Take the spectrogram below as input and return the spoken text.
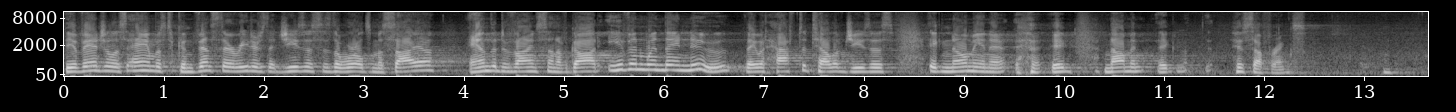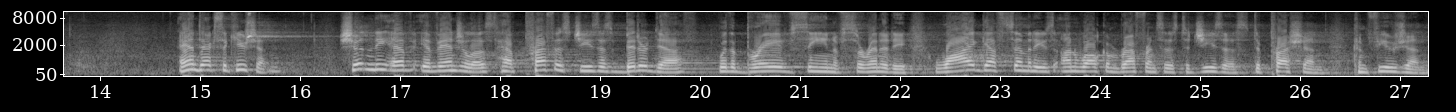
The evangelist's aim was to convince their readers that Jesus is the world's Messiah and the divine Son of God, even when they knew they would have to tell of Jesus' ignominy, his sufferings and execution. Shouldn't the evangelist have prefaced Jesus' bitter death with a brave scene of serenity. Why Gethsemane's unwelcome references to Jesus, depression, confusion,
